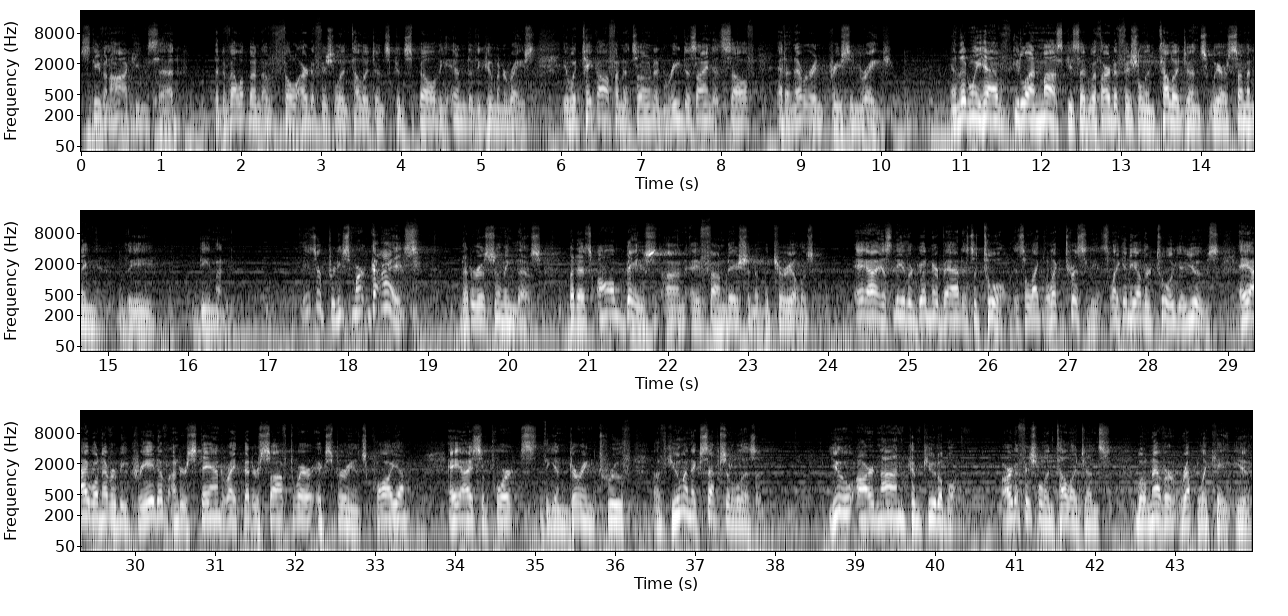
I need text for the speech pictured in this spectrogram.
Stephen Hawking said the development of full artificial intelligence could spell the end of the human race. It would take off on its own and redesign itself at an ever increasing rate. And then we have Elon Musk. He said, with artificial intelligence, we are summoning the demon. These are pretty smart guys that are assuming this, but it's all based on a foundation of materialism. AI is neither good nor bad, it's a tool. It's like electricity, it's like any other tool you use. AI will never be creative, understand, write better software, experience qualia. AI supports the enduring truth of human exceptionalism. You are non computable. Artificial intelligence will never replicate you.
